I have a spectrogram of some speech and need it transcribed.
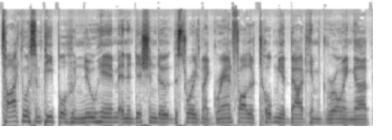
Talking with some people who knew him, in addition to the stories my grandfather told me about him growing up,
